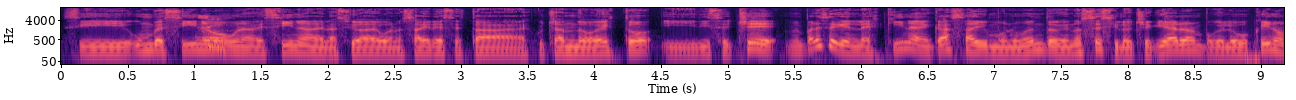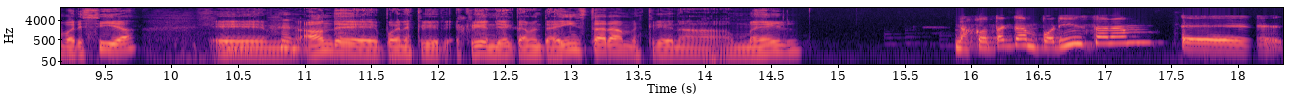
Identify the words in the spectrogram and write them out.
si un vecino Sí. o una vecina de la ciudad de Buenos Aires está escuchando esto y dice, che, me parece que en la esquina de casa hay un monumento que no sé si lo chequearon porque lo busqué y no aparecía. Eh, ¿A dónde pueden escribir? ¿Escriben directamente a Instagram? ¿Escriben a, a un mail? Nos contactan por Instagram eh,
